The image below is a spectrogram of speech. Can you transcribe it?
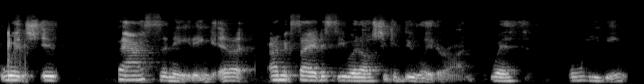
which is fascinating. And I'm excited to see what else she can do later on with weaving.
